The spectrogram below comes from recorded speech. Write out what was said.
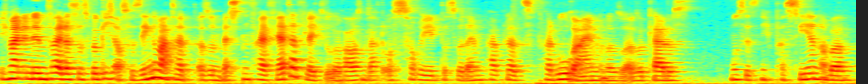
ich meine, in dem Fall, dass das wirklich aus Versehen gemacht hat, also im besten Fall fährt er vielleicht sogar raus und sagt, oh sorry, das war dein Parkplatz, fahr du rein oder so. Also klar, das muss jetzt nicht passieren, aber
